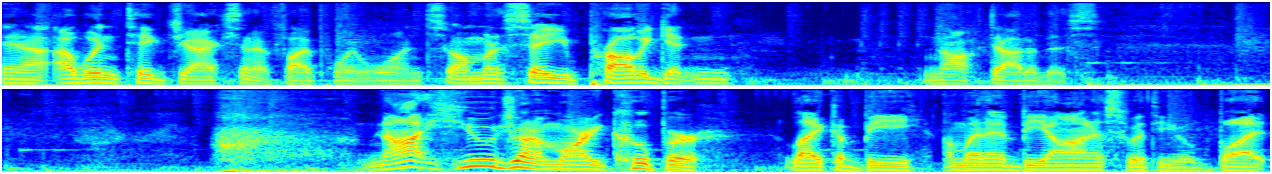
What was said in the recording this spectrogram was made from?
and I wouldn't take Jackson at 5.1. So I'm going to say you're probably getting knocked out of this. Not huge on Amari Cooper like a B. I'm going to be honest with you, but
